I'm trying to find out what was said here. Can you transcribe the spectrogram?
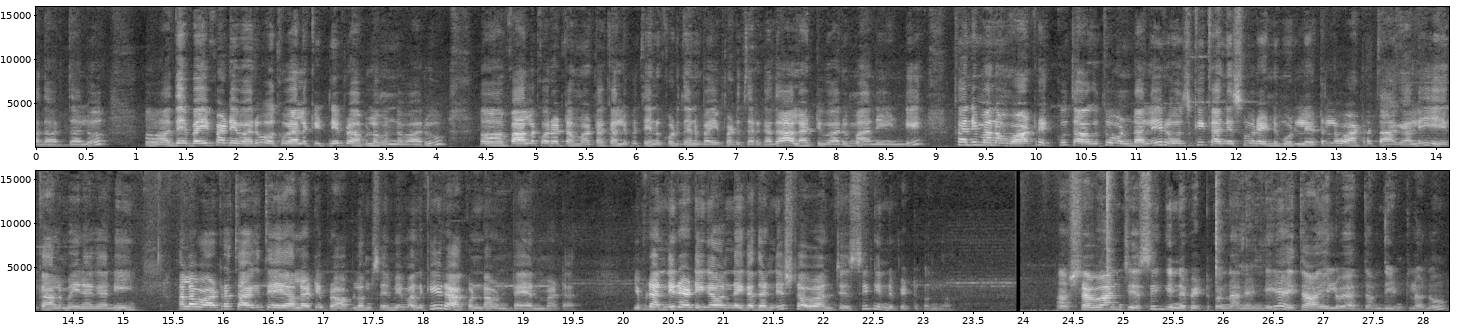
పదార్థాలు. అదే భయపడేవారు. ఒకవేళ కిడ్నీ ప్రాబ్లం ఉన్నవారు పాలకూర టమాటా కలిపి తినకూడదని భయపడతారు కదా అలాంటి వారు మానేయండి. కానీ మనం వాటర్ ఎక్కువ తాగుతూ ఉండాలి. రోజుకి కనీసం రెండు మూడు లీటర్ల వాటర్ తాగాలి ఏ కాలమైనా కానీ అలా వాటర్ తాగితే అలాంటి ప్రాబ్లమ్స్ ఏమీ మనకి రాకుండా ఉంటాయి అన్నమాట ఇప్పుడు అన్నీ రెడీగా ఉన్నాయి కదండి స్టవ్ ఆన్ చేసి గిన్నె పెట్టుకుందాం. ఆ, స్టవ్ ఆన్ చేసి గిన్నె పెట్టుకున్నానండి అయితే ఆయిల్ వేద్దాం దీంట్లోను.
